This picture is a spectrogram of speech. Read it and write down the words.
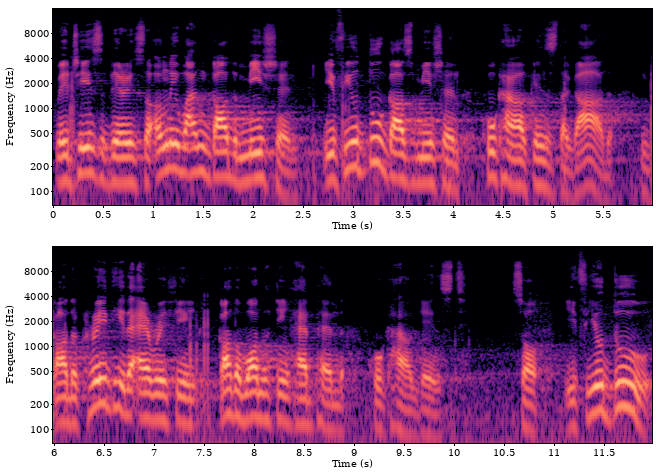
which is there is only one God mission. If you do God's mission, who can against the God? God created everything. God want thing happened. Who can against? So if you do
